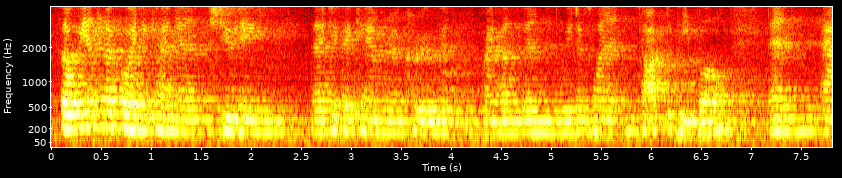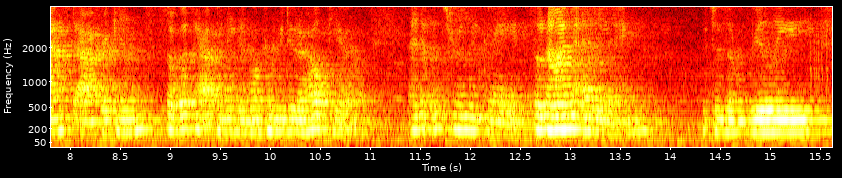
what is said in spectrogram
So we ended up going to Kenya and shooting. I took a camera crew and my husband, and we just went and talked to people and asked Africans, so what's happening and what can we do to help you? And it was really great. So now I'm editing, which is a really,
